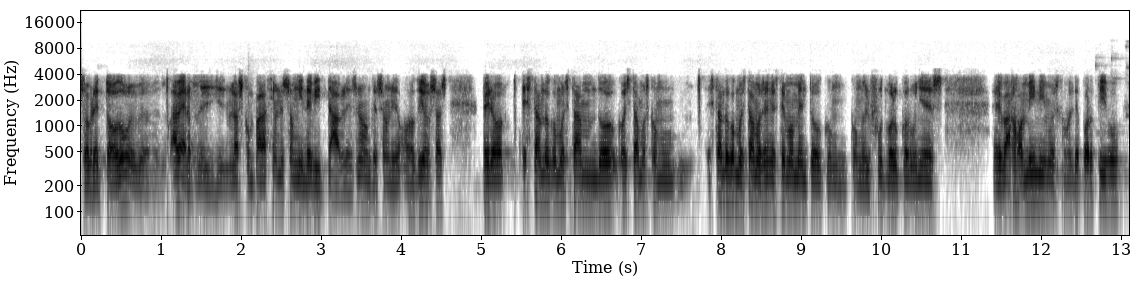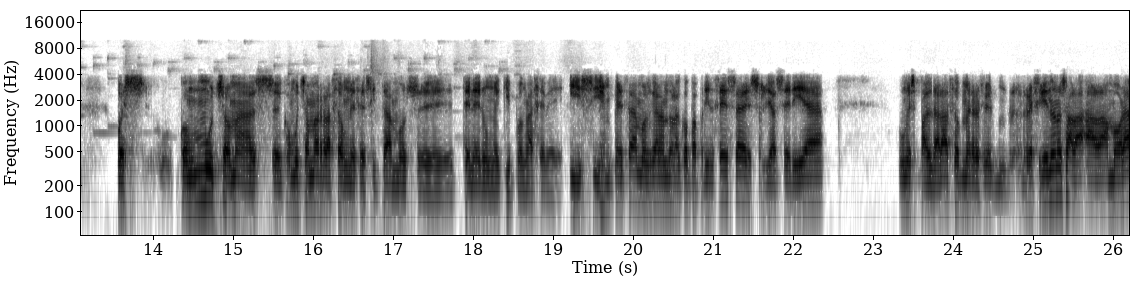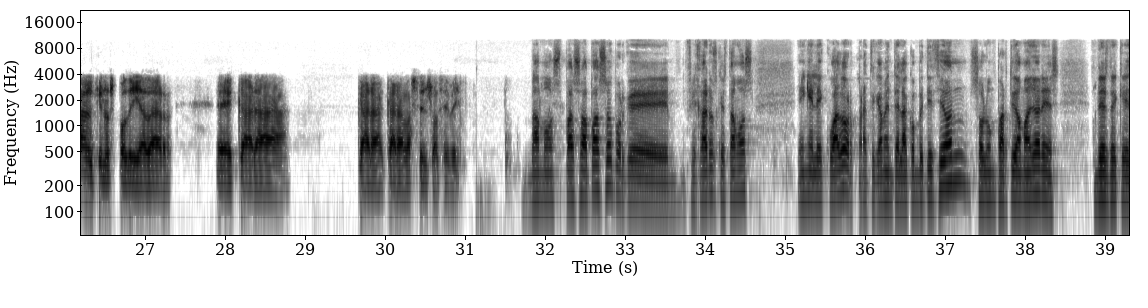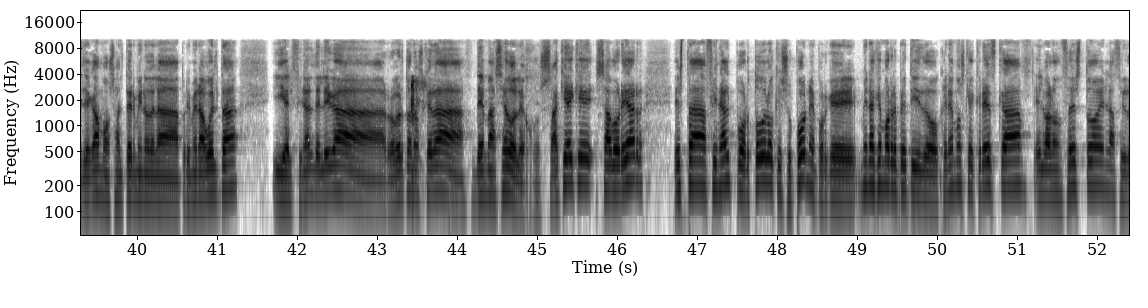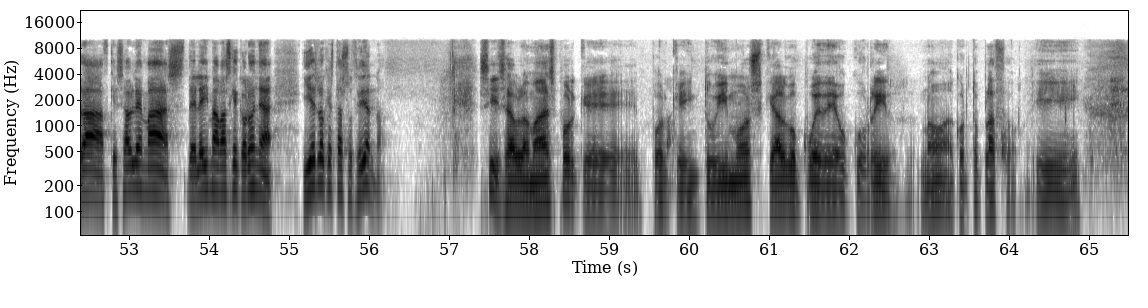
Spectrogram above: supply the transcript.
sobre todo, a ver, las comparaciones son inevitables, ¿no? aunque son odiosas, pero estando como estando, estamos como, estando como estamos en este momento con, el fútbol coruñés eh, bajo mínimos, con el deportivo, pues con mucho más, eh, con mucha más razón necesitamos eh, tener un equipo en ACB. Y si empezamos ganando la Copa Princesa, eso ya sería un espaldarazo, me refiriéndonos a la, moral que nos podría dar eh, cara, cara, cara al ascenso ACB. Vamos paso a paso porque fijaros que estamos en el Ecuador prácticamente la competición, solo un partido a mayores desde que llegamos al término de la primera vuelta y el final de liga, Roberto, nos queda demasiado lejos. Aquí hay que saborear esta final por todo lo que supone, porque mira que hemos repetido, queremos que crezca el baloncesto en la ciudad, que se hable más de Leima más que Coruña, y es lo que está sucediendo. Sí, se habla más porque, porque intuimos que algo puede ocurrir ¿no? a corto plazo y,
